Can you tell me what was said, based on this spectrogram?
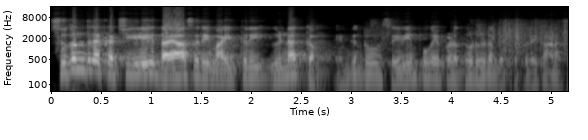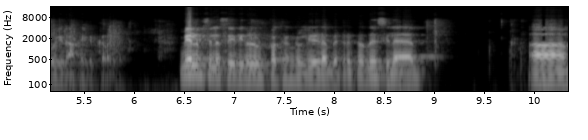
சுதந்திர கட்சியிலே தயாசிரி மைத்திரி இணக்கம் என்கின்ற ஒரு செய்தியும் புகைப்படத்தோடு இடம்பெற்றிருப்பதை காணக்கூடியதாக இருக்கிறது. மேலும் சில செய்திகள் உட்பக்கங்களில் இடம்பெற்றிருக்கிறது. சில ஆஹ்,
